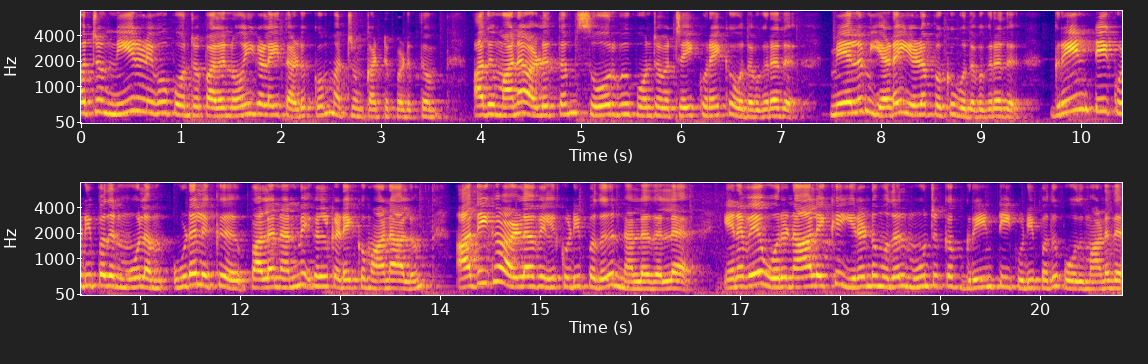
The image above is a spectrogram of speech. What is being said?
மற்றும் நீரிழிவு போன்ற பல நோய்களை தடுக்கும் மற்றும் கட்டுப்படுத்தும். அது மன அழுத்தம் சோர்வு போன்றவற்றை குறைக்க உதவுகிறது. மேலும் எடை இழப்புக்கு உதவுகிறது. கிரீன் டீ குடிப்பதன் மூலம் உடலுக்கு பல நன்மைகள் கிடைக்குமானாலும் அதிக அளவில் குடிப்பது நல்லதல்ல. எனவே ஒரு நாளைக்கு இரண்டு முதல் மூன்று கப் கிரீன் டீ குடிப்பது போதுமானது.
